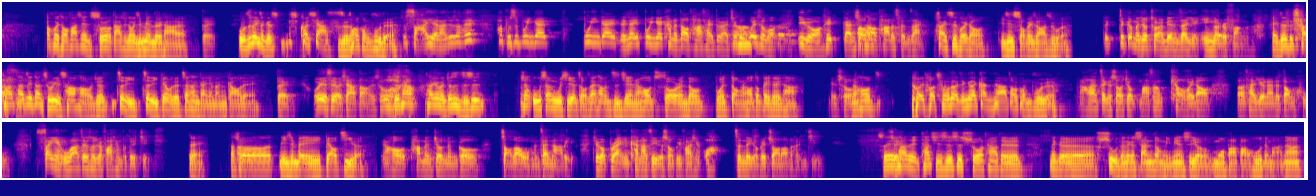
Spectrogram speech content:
他回头发现所有大军都已经面对他了。对，我这边整个快吓死了，超恐怖的。就傻眼了，就说：“哎，他不是不应该，不应该，人家不应该看得到他才对啊！结果为什么异鬼王可以感受到他的存在？哦、再次回头，已经手被抓住了。这这根本就突然变成在演婴儿房啊！哎，这 他他这段处理超好，我觉得这里这里给我的震撼感也蛮高的。对。我也是有吓到，就说哇，他他原本就是只是好像无声无息的走在他们之间，然后所有人都不会动，然后都背对他，没错。然后回头全部都已经在看他，超恐怖的。然后他这个时候就马上跳回到呃他原来的洞窟。三眼乌鸦这个时候就发现不对劲，对，他说你已经被标记了，呃，然后他们就能够找到我们在哪里。结果 Bran 一看他自己的手臂，发现哇，真的有被抓到的痕迹。所以他的他其实是说他的那个树的那个山洞里面是有魔法保护的嘛，那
